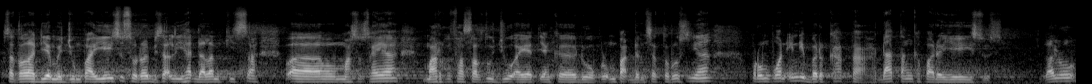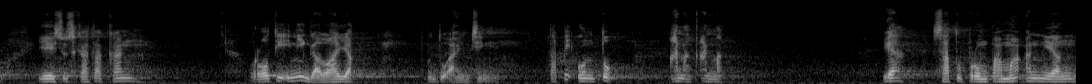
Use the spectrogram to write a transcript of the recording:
Setelah dia menjumpai Yesus, saudara bisa lihat dalam kisah, uh, maksud saya Markus pasal 7 ayat yang ke-24 dan seterusnya, perempuan ini berkata, datang kepada Yesus. Lalu Yesus katakan, roti ini gak layak untuk anjing, tapi untuk anak-anak. Ya, satu perumpamaan yang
